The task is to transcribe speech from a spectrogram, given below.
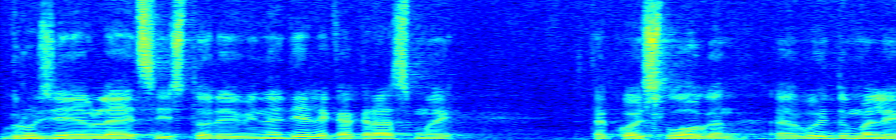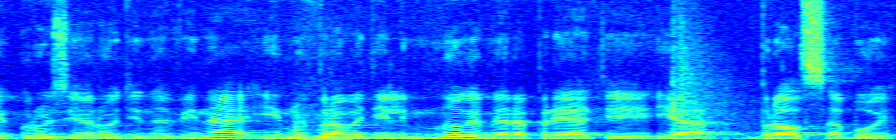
Грузия является историей виноделия, как раз мы такой слоган э, выдумали «Грузия – родина вина», и мы проводили много мероприятий. Я брал с собой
